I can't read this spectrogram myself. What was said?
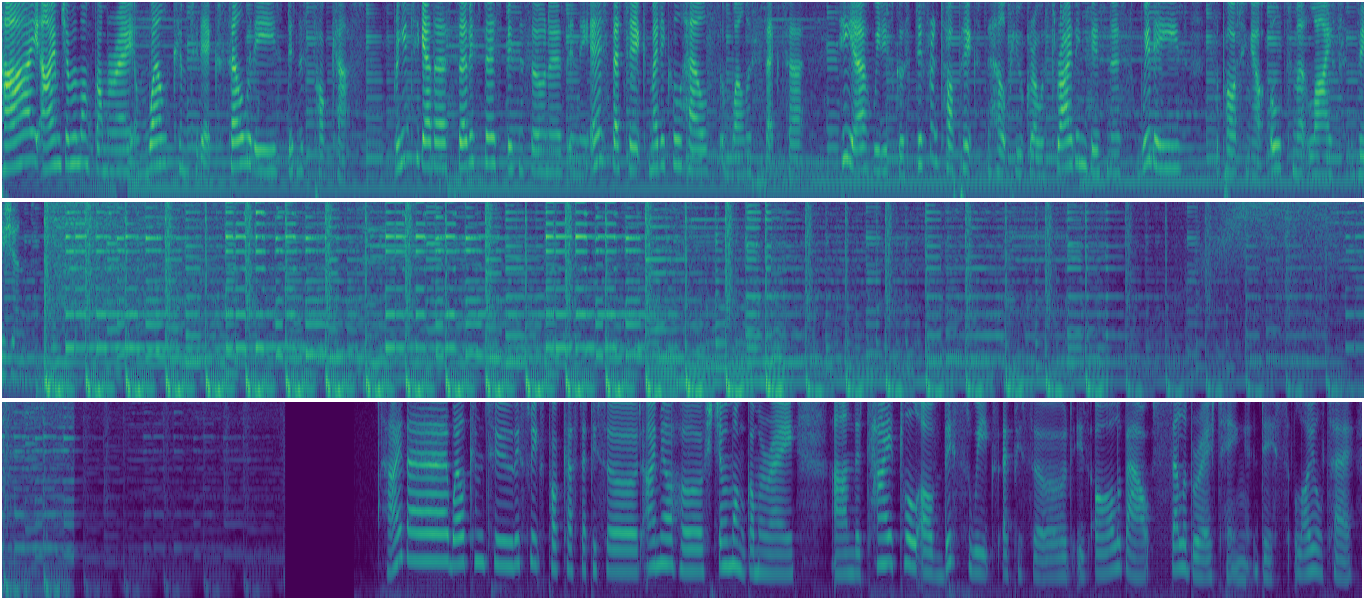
Hi, I'm Gemma Montgomery, and welcome to the Excel with Ease business podcast, bringing together service based business owners in the aesthetic, medical health, and wellness sector. Here, we discuss different topics to help you grow a thriving business with ease, supporting your ultimate life vision. Hi there, welcome to this week's podcast episode. I'm your host, Gemma Montgomery, and the title of this week's episode is all about celebrating disloyalty.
